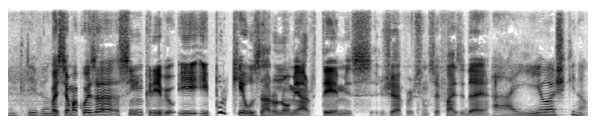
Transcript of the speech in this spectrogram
É incrível, né? Vai ser uma coisa assim incrível. E, e por que usar o nome Artemis, Jefferson? Você faz ideia? Aí eu acho que não.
